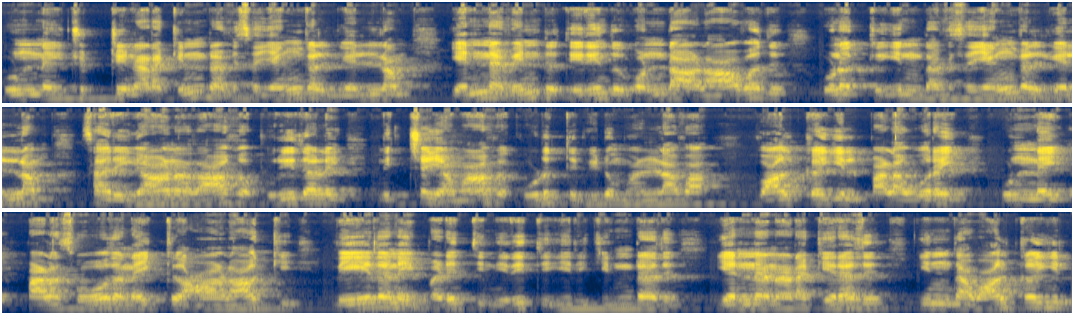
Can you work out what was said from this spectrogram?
உன்னை சுற்றி நடக்கின்ற விஷயங்கள் எல்லாம் என்னவென்று தெரிந்து கொண்டாலாவது உனக்கு இந்த விஷயங்கள் எல்லாம் சரியானதாக புரிதலை நிச்சயமாக கொடுத்துவிடும் அல்லவா? வாழ்க்கையில் பல உரை உன்னை பல சோதனைக்கு ஆளாக்கி வேதனைப்படுத்தி நிறுத்தி இருக்கின்றது. என்ன நடக்கிறது? இந்த வாழ்க்கையில்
